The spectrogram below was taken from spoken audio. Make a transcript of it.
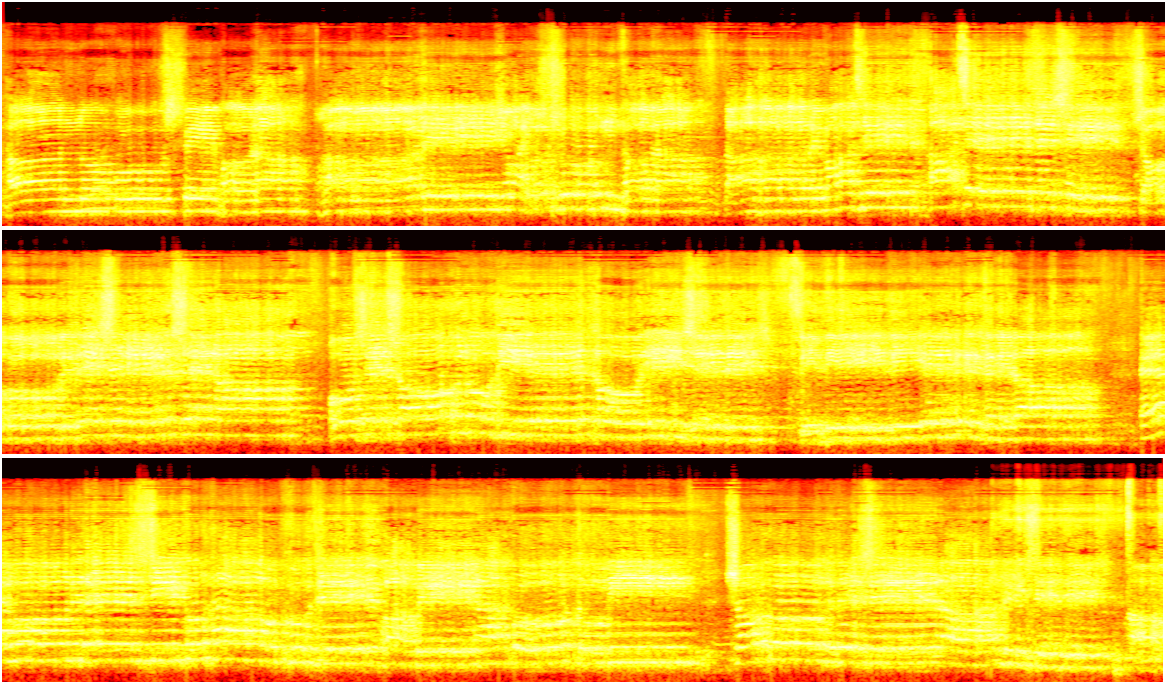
ধান্য পুষ্পে ভরা আমাদের সুন্দরা তাহার মাঝে আছে সকল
